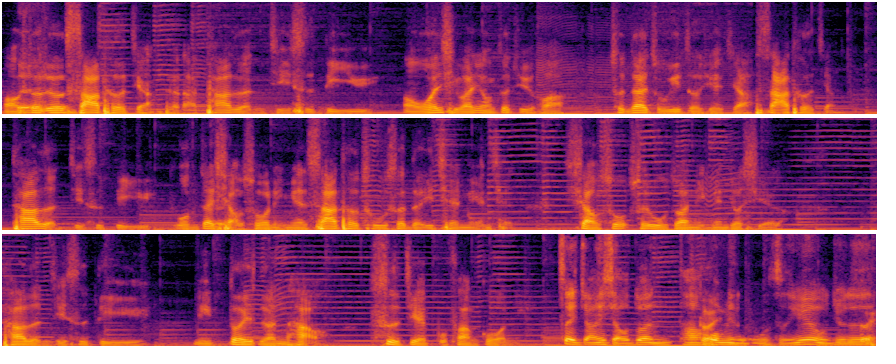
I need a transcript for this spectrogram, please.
哦，这就是沙特讲的啦，他人即是地狱。哦，我很喜欢用这句话，存在主义哲学家沙特讲，他人即是地狱。我们在小说里面，沙特出生的一千年前，小说《水浒传》里面就写了，他人即是地狱，你对人好，世界不放过你。再讲一小段他后面的故事，因为我觉得。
